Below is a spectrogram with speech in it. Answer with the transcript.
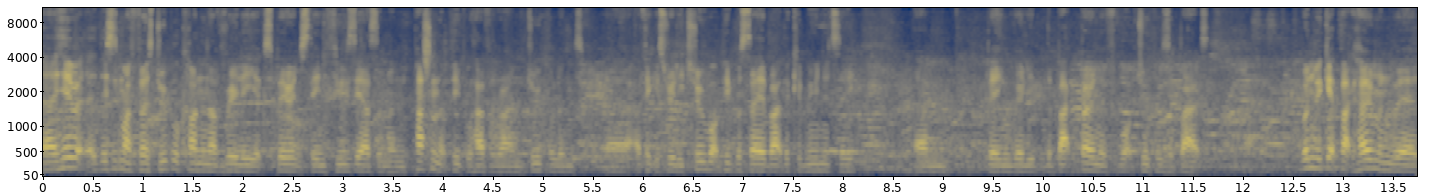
uh, here, this is my first DrupalCon, and I've really experienced the enthusiasm and passion that people have around Drupal, and uh, I think it's really true what people say about the community um, being really the backbone of what Drupal's about. When we get back home and we're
